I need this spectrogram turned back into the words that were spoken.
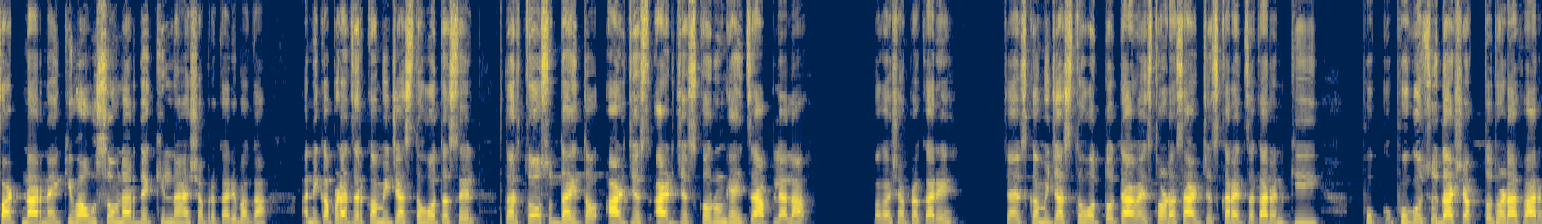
फाटणार नाही किंवा उसवणार देखील नाही अशा प्रकारे बघा. आणि कपडा जर कमी जास्त होत असेल तर तो सुद्धा इथं ॲडजस्ट ॲडजस्ट करून घ्यायचा आपल्याला. बघा अशा प्रकारे. ज्यावेळेस कमी जास्त होतो त्यावेळेस थोडासा ॲडजस्ट करायचा. कारण की फुग फुगूसुद्धा शकतो थोडाफार.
